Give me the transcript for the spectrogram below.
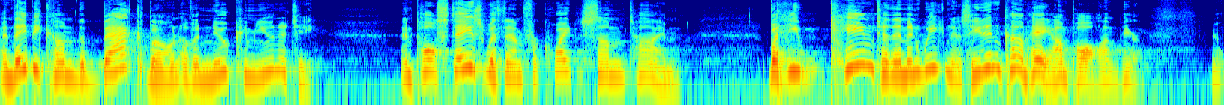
And they become the backbone of a new community. And Paul stays with them for quite some time. But he came to them in weakness. He didn't come, hey, I'm Paul, I'm here. You know,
